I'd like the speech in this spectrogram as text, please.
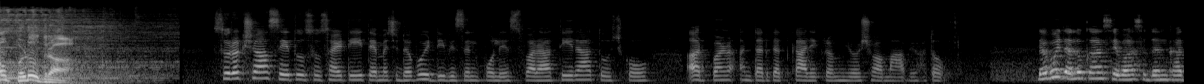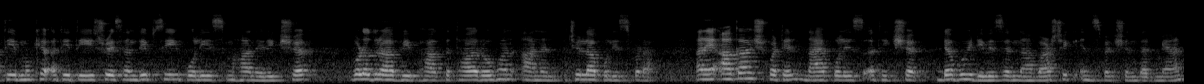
ઓફ વડોદરા. સુરક્ષા સેતુ સોસાયટી તેમજ ડભોઈ ડિવિઝન પોલીસ દ્વારા તેરા તુચકો અર્પણ અંતર્ગત કાર્યક્રમ યોજવામાં આવ્યો હતો. ડભોઈ તાલુકા સેવા સદન ખાતે મુખ્ય અતિથિ શ્રી સંદીપસિંહ પોલીસ મહાનિરીક્ષક વડોદરા વિભાગ તથા રોહન આનંદ જિલ્લા પોલીસ વડા અને આકાશ પટેલ નાયબ પોલીસ અધિક્ષક ડભોઈ ડિવિઝનના વાર્ષિક ઇન્સ્પેક્શન દરમિયાન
